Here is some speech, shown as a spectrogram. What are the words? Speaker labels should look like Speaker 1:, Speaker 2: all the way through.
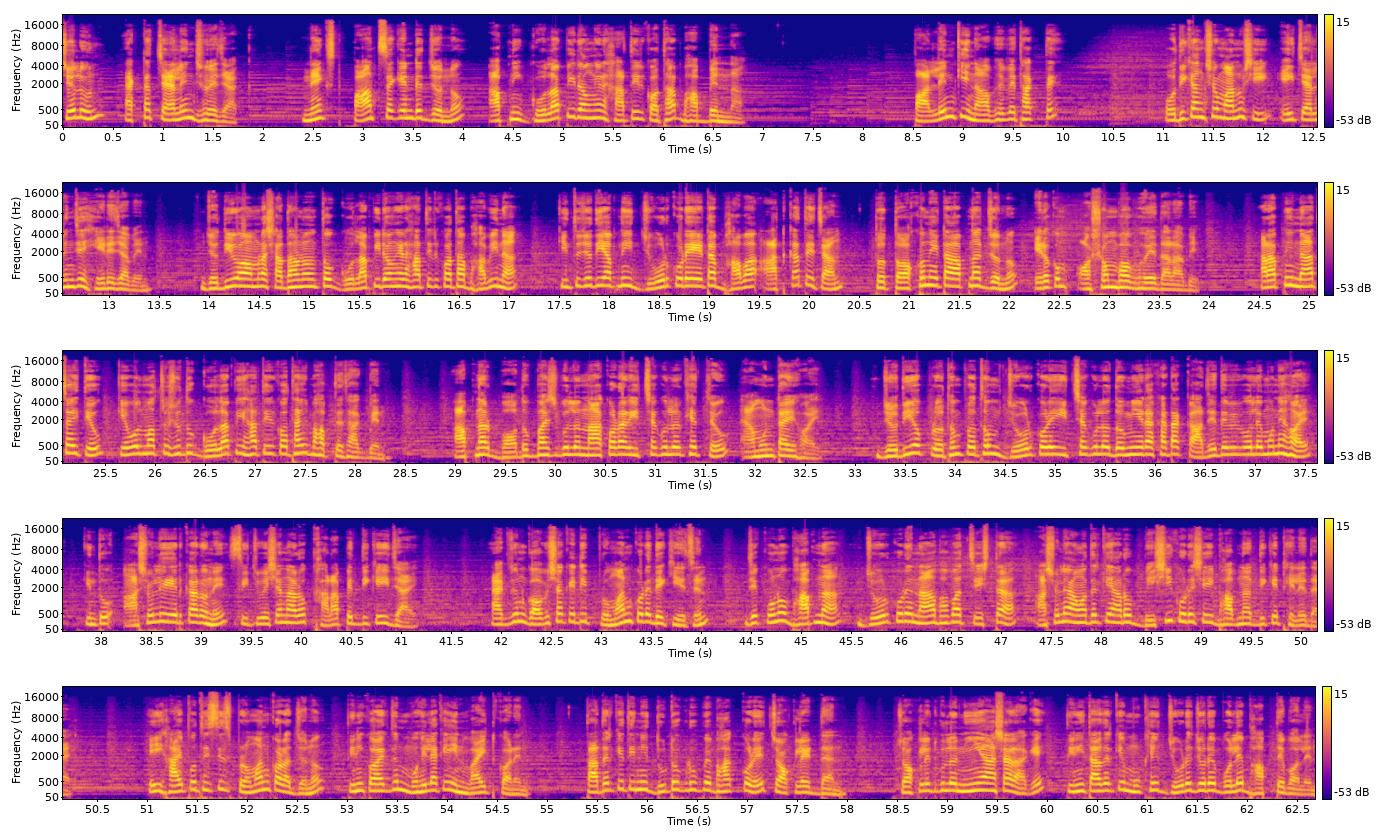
Speaker 1: চলুন একটা চ্যালেঞ্জ হয়ে যাক। নেক্সট পাঁচ সেকেন্ডের জন্য আপনি গোলাপি রঙের হাতির কথা ভাববেন না। পারলেন কি না ভেবে থাকতে? অধিকাংশ মানুষই এই চ্যালেঞ্জে হেরে যাবেন। যদিও আমরা সাধারণত গোলাপি রঙের হাতির কথা ভাবি না, কিন্তু যদি আপনি জোর করে এটা ভাবা আটকাতে চান, তো তখন এটা আপনার জন্য এরকম অসম্ভব হয়ে দাঁড়াবে। আর আপনি না চাইতেও কেবলমাত্র শুধু গোলাপি হাতির কথাই ভাবতে থাকবেন। আপনার বদভ্যাসগুলো না করার ইচ্ছাগুলোর ক্ষেত্রেও এমনটাই হয়। যদিও প্রথম প্রথম জোর করে ইচ্ছাগুলো দমিয়ে রাখাটা কাজে দেবে বলে মনে হয়, কিন্তু আসলে এর কারণে সিচুয়েশন আরও খারাপের দিকেই যায়। একজন গবেষক এটি প্রমাণ করে দেখিয়েছেন যে কোনো ভাবনা জোর করে না ভাবার চেষ্টা আসলে আমাদেরকে আরও বেশি করে সেই ভাবনার দিকে ঠেলে দেয়। এই হাইপোথিসিস প্রমাণ করার জন্য তিনি কয়েকজন মহিলাকে ইনভাইট করেন। তাদেরকে তিনি দুটো গ্রুপে ভাগ করে চকলেট দেন। চকলেটগুলো নিয়ে আসার আগে তিনি তাদেরকে মুখে জোরে জোরে বলে ভাবতে বলেন।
